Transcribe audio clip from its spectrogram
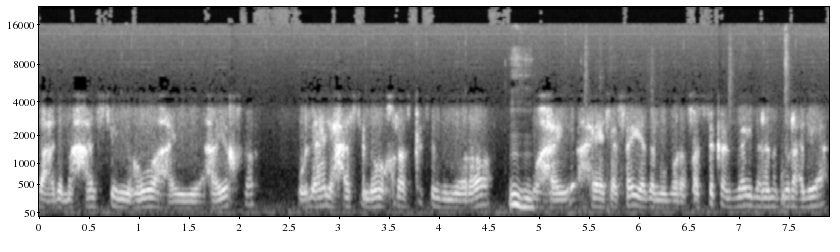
بعد ما حس إن هو هي هيخسر. والأهلي حس إن هو خلاص كسب المباراة وهيتسيد المباراة فالثقة الزايده اللي أنا بقول عليها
